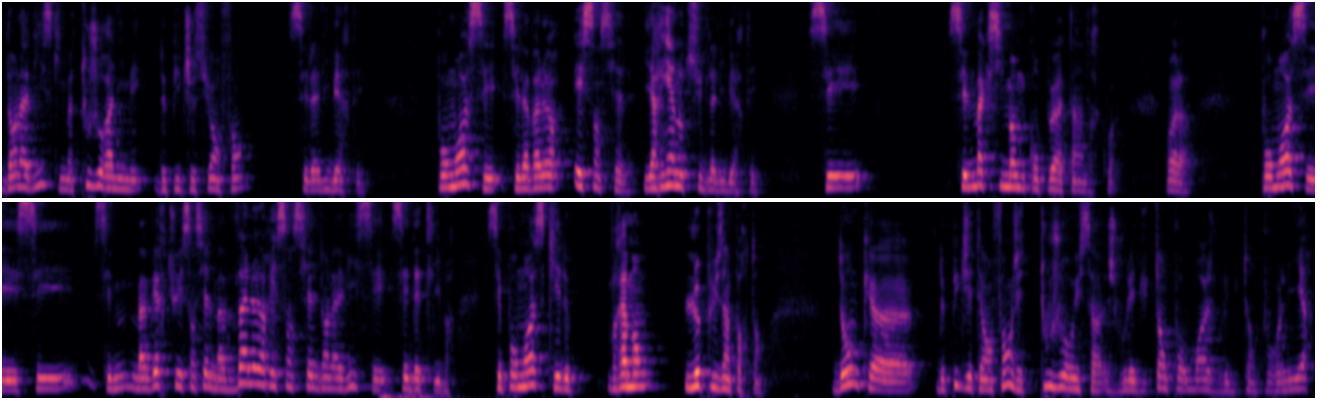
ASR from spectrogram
dans la vie, ce qui m'a toujours animé depuis que je suis enfant, c'est la liberté. Pour moi, c'est la valeur essentielle. Il n'y a rien au-dessus de la liberté. C'est le maximum qu'on peut atteindre, quoi. Voilà. Pour moi, c'est ma vertu essentielle, ma valeur essentielle dans la vie, c'est d'être libre. C'est pour moi ce qui est de vraiment le plus important. Donc, euh, depuis que j'étais enfant, j'ai toujours eu ça. Je voulais du temps pour moi, je voulais du temps pour lire,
